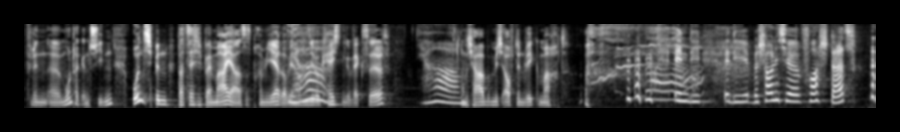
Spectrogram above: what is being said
für den äh, Montag entschieden. Und ich bin tatsächlich bei Maya, es ist Premiere. Wir Ja. haben die Location gewechselt Ja, und ich habe mich auf den Weg gemacht. in die, in die beschauliche Vorstadt.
